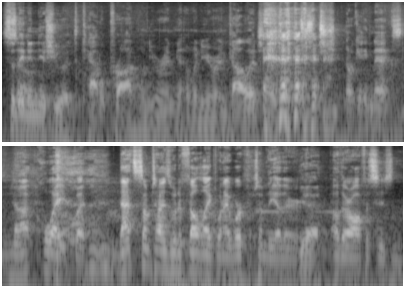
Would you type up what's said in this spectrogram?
So, they didn't issue a cattle prod when you were in when you were in college. okay, next. Not quite, but that's sometimes what it felt like when I worked for some of the other Yeah. other offices, and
